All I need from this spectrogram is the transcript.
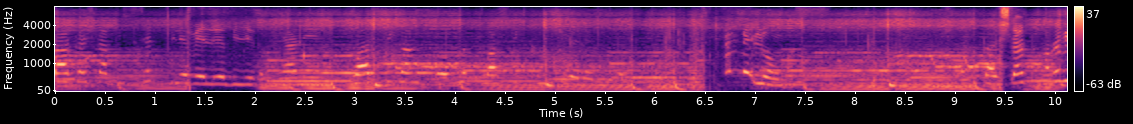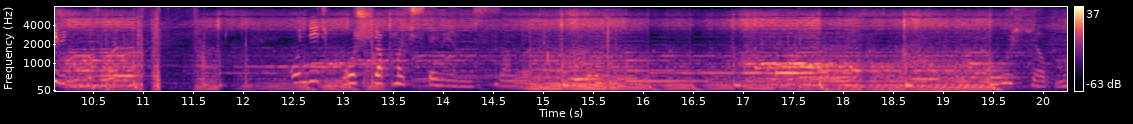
Arkadaşlar bir set bile verebilirim. Yani plastik Bow'la plastik kılıç verebilirim. Hem belli olmaz. İşte arkadaşlar para biriktireceğim. Oyunda hiç boş yapmak istemiyorum siz anlayın. Boş yapma.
